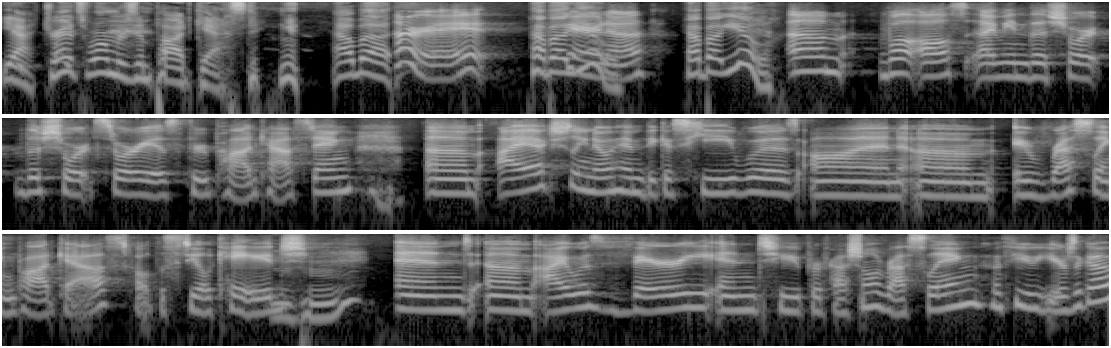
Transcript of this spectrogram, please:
yeah, Transformers and podcasting. How about all right? How about Fair you? enough. How about you? Um, well, also, I mean, the short the short story is through podcasting. Um, I actually know him because he was on um, a wrestling podcast called The Steel Cage, and um, I was very into professional wrestling a few years ago,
